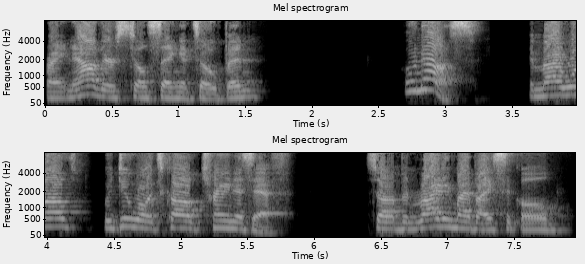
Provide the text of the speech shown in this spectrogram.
right now, they're still saying it's open. Who knows? In my world, we do what's called train as if. So I've been riding my bicycle,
